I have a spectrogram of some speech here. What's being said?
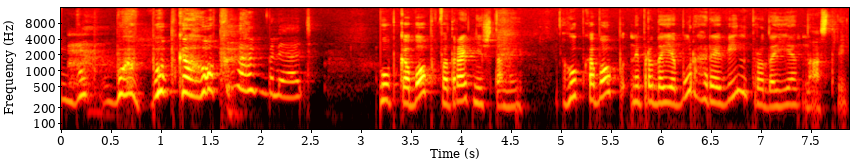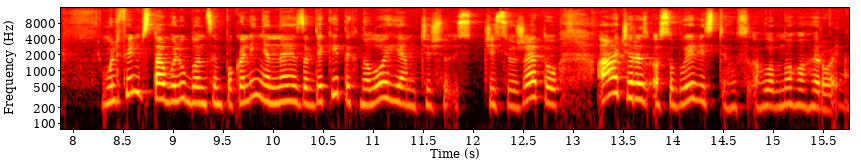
Буб, буб, бубка Боб, блядь. Губка Боб квадратні штани. Губка Боб не продає бургери, він продає настрій. Мультфільм став улюбленцем покоління не завдяки технологіям чи, чи сюжету, а через особливість головного героя.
